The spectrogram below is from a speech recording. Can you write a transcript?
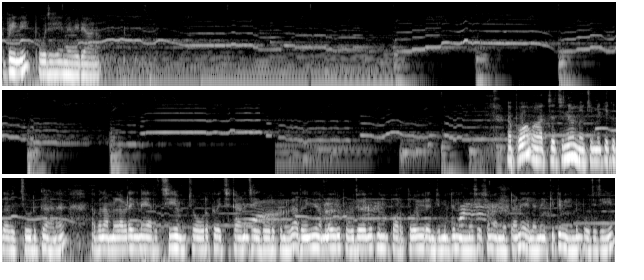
അപ്പോൾ ഇനി പൂജ ചെയ്യുന്ന വീഡിയോ ആണ്. അപ്പോൾ അച്ചച്ചനും അച്ചമ്മയ്ക്കൊക്കെ ഇതാ വെച്ച് കൊടുക്കുകയാണ്. അപ്പോൾ നമ്മളവിടെ ഇങ്ങനെ ഇറച്ചിയും ചോറൊക്കെ വെച്ചിട്ടാണ് ചെയ്ത് കൊടുക്കുന്നത്. അത് കഴിഞ്ഞ് നമ്മളൊരു പൂജ കഴിഞ്ഞിട്ട് നമ്മൾ പുറത്ത് പോയി ഒരു അഞ്ച് മിനിറ്റ് നിന്ന ശേഷം വന്നിട്ടാണ് ഇല നീക്കിയിട്ട് വീണ്ടും പൂജ ചെയ്യും.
